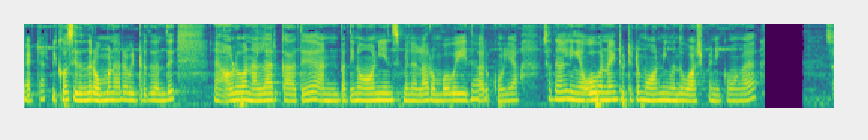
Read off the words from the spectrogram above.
பெட்டர் பிகாஸ் இது வந்து ரொம்ப நேரம் விட்டுறது வந்து அவ்வளோவா நல்லா இருக்காது. அண்ட் பார்த்திங்கன்னா ஆனியன் ஸ்மெல்லாம் ரொம்பவே இதாக இருக்கும் இல்லையா? ஸோ அதனால் நீங்கள் ஓவர் நைட் விட்டுட்டு மார்னிங் வந்து வாஷ் பண்ணிக்கோங்க. ஸோ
